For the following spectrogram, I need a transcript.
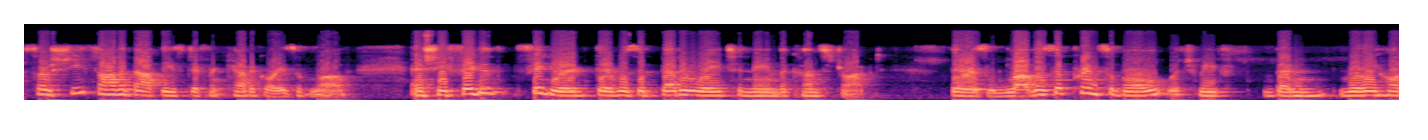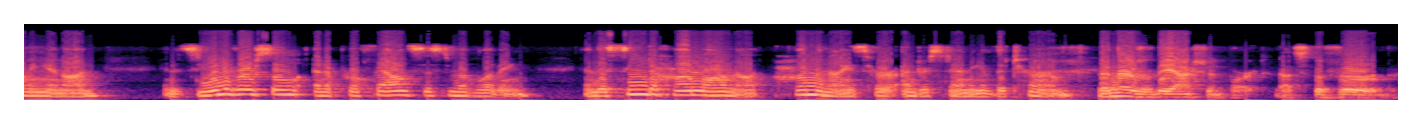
So she thought about these different categories of love, and she figured figured there was a better way to name the construct. There is love as a principle, which we've been really honing in on, and it's universal and a profound system of living. And this seemed to harmonize her understanding of the term. Then there's the action part. That's the verb.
